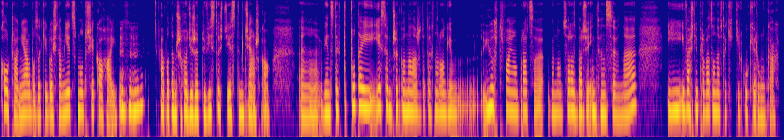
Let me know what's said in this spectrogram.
coacha, nie? Albo z jakiegoś tam jedz, módl się, kochaj. Mhm. A potem przychodzi rzeczywistość i jest z tym ciężko. E, więc tutaj jestem przekonana, że te technologie już trwają prace, będą coraz bardziej intensywne i, i właśnie prowadzone w takich kilku kierunkach.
